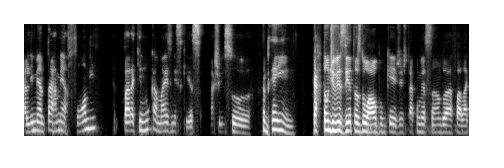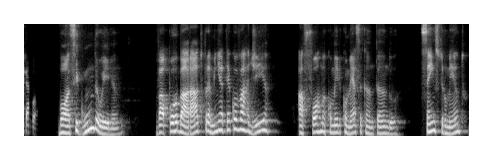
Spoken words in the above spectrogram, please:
alimentar minha fome para que nunca mais me esqueça. Acho isso bem cartão de visitas do álbum que a gente está começando a falar aqui agora. Bom, a segunda, William, Vapor Barato, para mim é até covardia a forma como ele começa cantando sem instrumento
